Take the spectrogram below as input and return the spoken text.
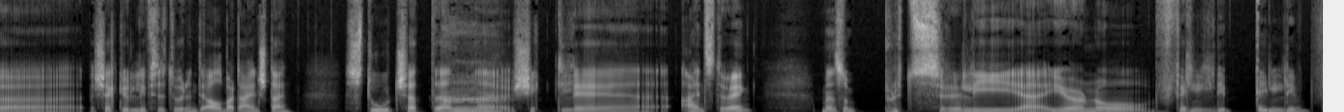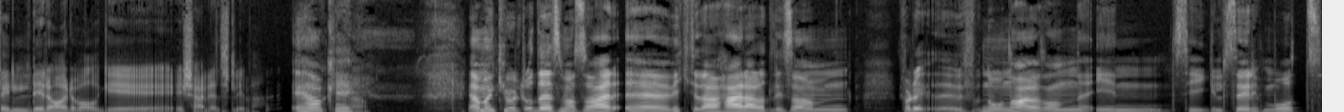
uh, sjekke ut livshistorien til Albert Einstein. Stort sett en uh, skikkelig einstøing, men som plutselig eh, gjør noe veldig, veldig, veldig rare valg i, i kjærlighetslivet. Ja, ok. Ja. Ja. men kult. Og det som også er eh, viktig da her, er at liksom For det, noen har jo sånn innsigelser mot eh,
